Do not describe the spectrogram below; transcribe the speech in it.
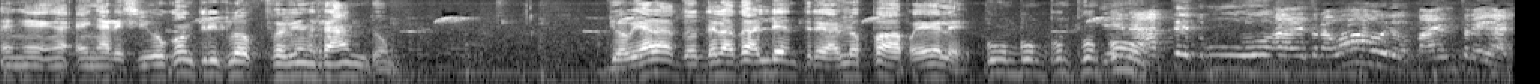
en, en, en Arecibo Country Club fue bien random. Yo voy a las 2 de la tarde a entregar los papeles. Pum, pum, pum, pum, pum. Llenaste tu hoja de trabajo y los vas a entregar.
